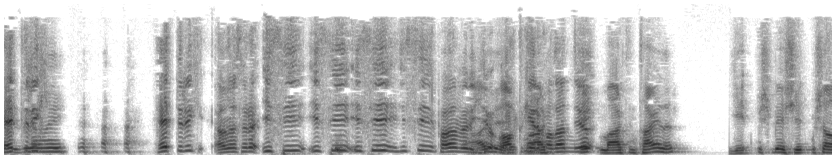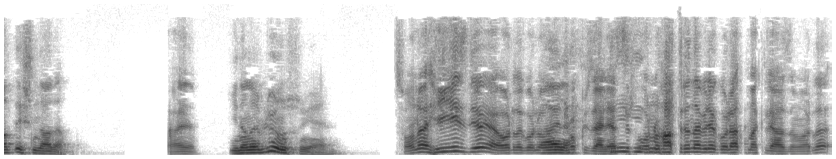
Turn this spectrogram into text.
Hat-trick Hat-trick ondan sonra isi isi isi isi falan böyle gidiyor. 6 kere falan diyor. Martin Tyler 75-76 yaşında adam. Aynen. İnanabiliyor musun yani? Sonra he is diyor ya orada gol oldu. Çok güzel ya. Sırf onun hatırına bile gol atmak lazım orada.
